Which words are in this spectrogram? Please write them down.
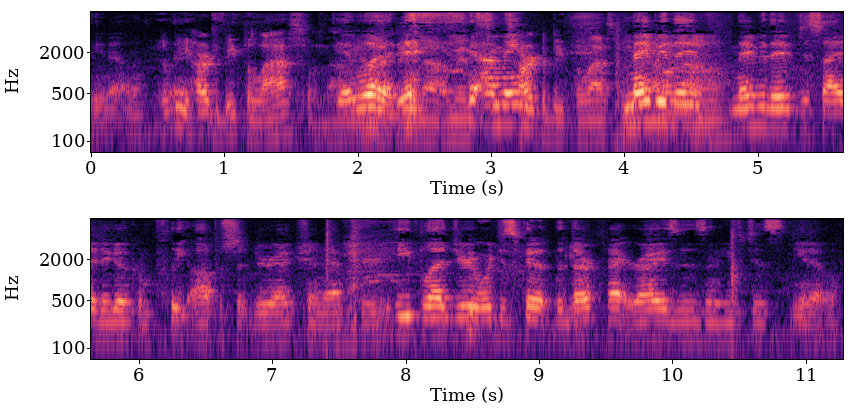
you know. It'll be hard to beat the last one. Though. It I mean, would. I, no, I mean, it's, I it's mean, hard to beat the last one. Maybe they've know. maybe they've decided to go complete opposite direction after Heath Ledger. We're just gonna the Dark Knight Rises, and he's just you know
